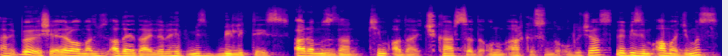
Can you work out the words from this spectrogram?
hani böyle şeyler olmaz. Biz aday adayları hepimiz birlikteyiz. Aramızdan kim aday çıkarsa da onun arkasında olacağız ve bizim amacımız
